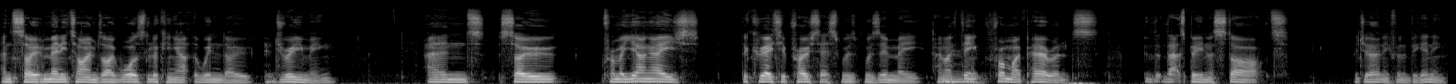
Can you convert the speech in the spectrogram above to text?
And so many times I was looking out the window dreaming. And so from a young age, the creative process was, was in me. And I Mm. think from my parents, th- that's been a start a journey from the beginning.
